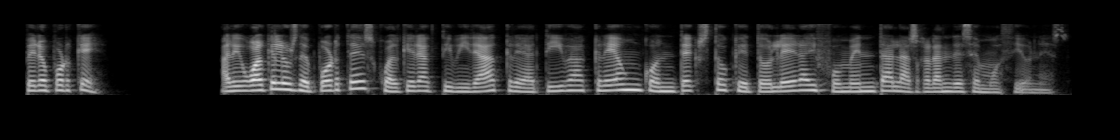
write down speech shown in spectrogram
¿Pero por qué? Al igual que los deportes, cualquier actividad creativa crea un contexto que tolera y fomenta las grandes emociones.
